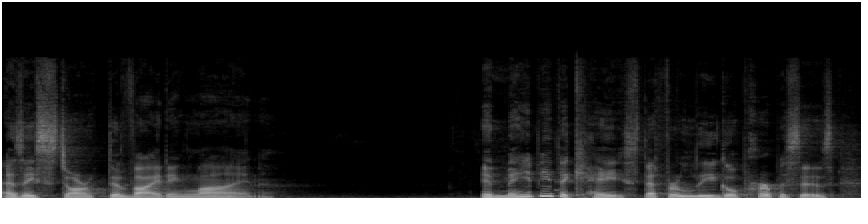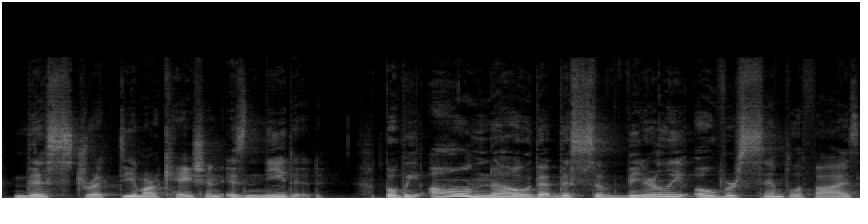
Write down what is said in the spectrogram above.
as a stark dividing line. It may be the case that for legal purposes, this strict demarcation is needed but we all know that this severely oversimplifies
